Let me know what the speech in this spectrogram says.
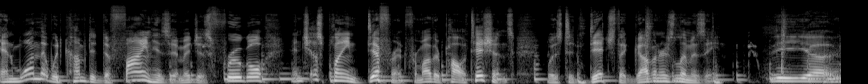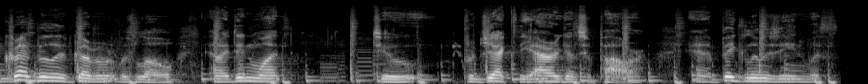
and one that would come to define his image as frugal and just plain different from other politicians, was to ditch the governor's limousine. The uh, credibility of government was low, and I didn't want to project the arrogance of power. And a big limousine with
